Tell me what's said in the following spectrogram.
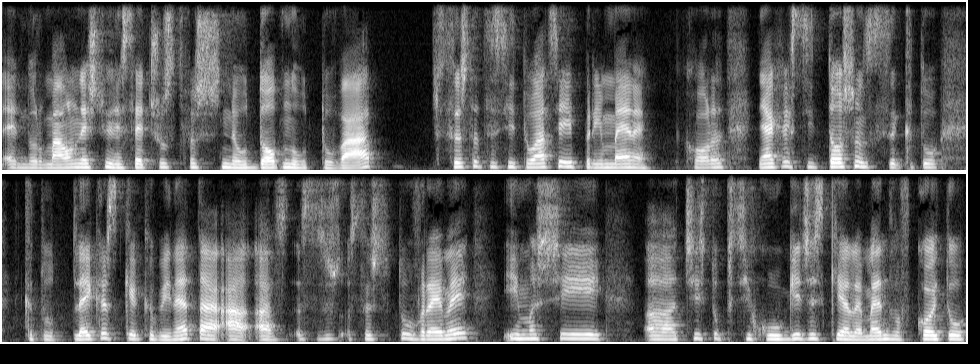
е нормално нещо и не се чувстваш неудобно от това, същата ситуация и при мене хора, някак си точно като, като от лекарския кабинет, а, а, а в същото време имаш и а, чисто психологически елемент, в който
